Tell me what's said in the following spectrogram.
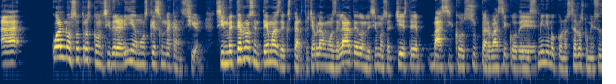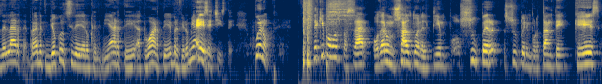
a cuál nosotros consideraríamos que es una canción, sin meternos en temas de expertos. Ya hablamos del arte, donde hicimos el chiste básico, súper básico de... Es mínimo conocer los comienzos del arte. Realmente yo considero que de mi arte a tu arte prefiero mi arte. Ese chiste. Bueno, de aquí podemos pasar o dar un salto en el tiempo súper, súper importante, que es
